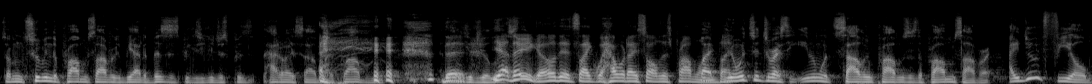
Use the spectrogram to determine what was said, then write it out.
So I'm assuming the problem solver could be out of business because you could just, how do I solve my problem? And then it gives you a Yeah, there you go. It's like well, how would I solve this problem? But, you know what's interesting? Even with solving problems as the problem solver, I do feel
